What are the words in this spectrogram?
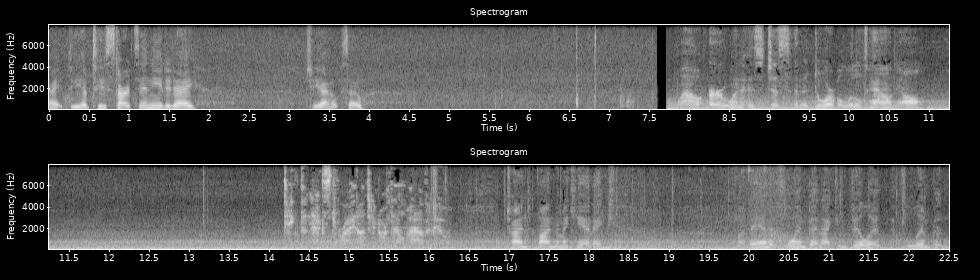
All right, do you have two starts in you today? Gee, I hope so. Wow, Erwin is just an adorable little town, y'all. Take the next right onto North Elm Avenue. Trying to find the mechanic. My van is limping. I can feel it. It's limping.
